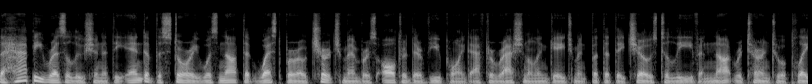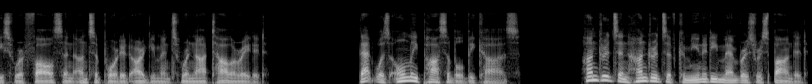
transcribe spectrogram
The happy resolution at the end of the story was not that Westboro church members altered their viewpoint after rational engagement, but that they chose to leave and not return to a place where false and unsupported arguments were not tolerated. That was only possible because Hundreds and hundreds of community members responded,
